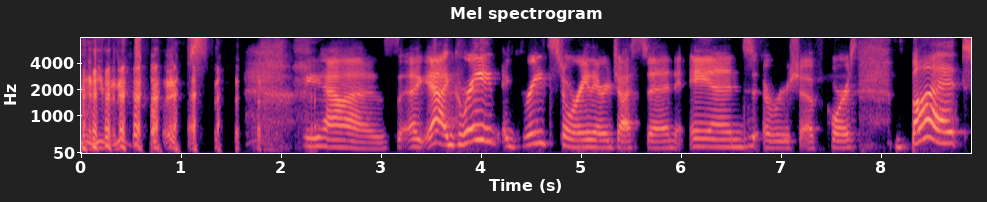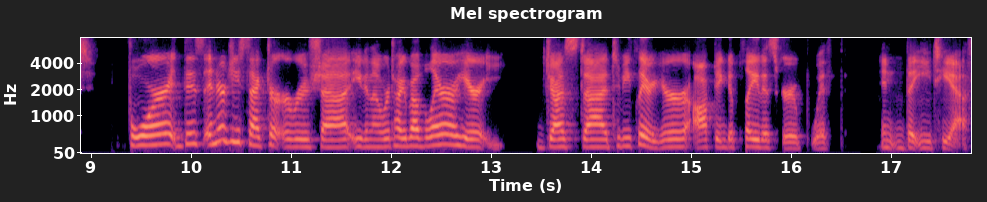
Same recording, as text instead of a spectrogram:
many many times. he has. Uh, yeah, great great story there, Justin and Arusha, of course. But for this energy sector, Arusha, even though we're talking about Valero here, just uh, to be clear, you're opting to play this group with in the ETF.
